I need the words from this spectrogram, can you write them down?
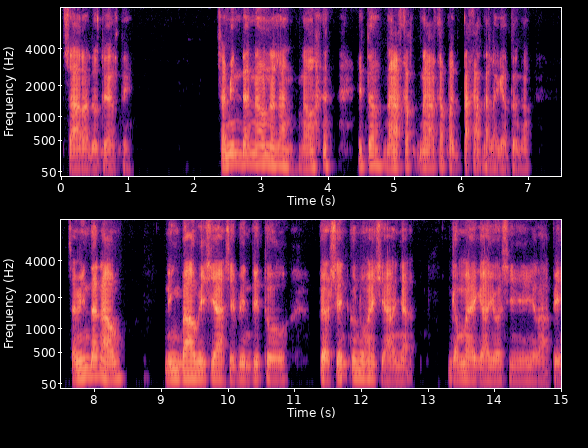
Sara Duterte. Sa Mindanao na lang, 'no, ito nakaka nakakapagtaka talaga 'to, 'no. Sa Mindanao, ningbawi siya 72% kunuhay siya nya gamay kayo si Rapi,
